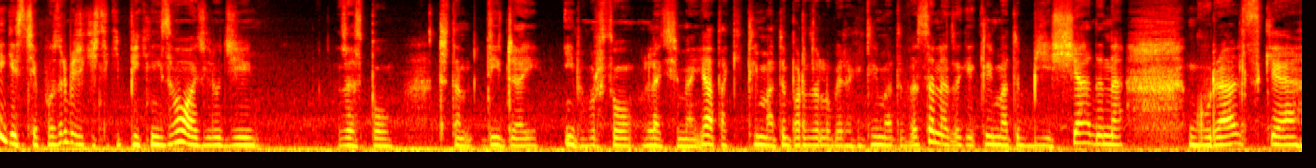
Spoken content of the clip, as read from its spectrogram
jak jest ciepło, zrobić jakiś taki piknik, zwołać ludzi, zespół, czy tam DJ i po prostu lecimy. Ja takie klimaty bardzo lubię, takie klimaty weselne, takie klimaty biesiadne, góralskie.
